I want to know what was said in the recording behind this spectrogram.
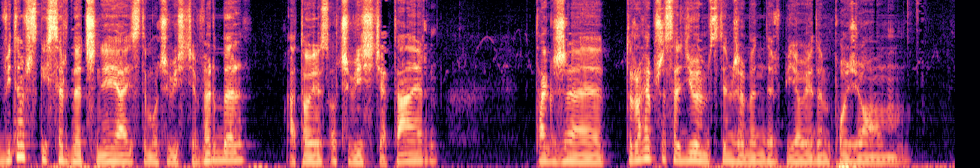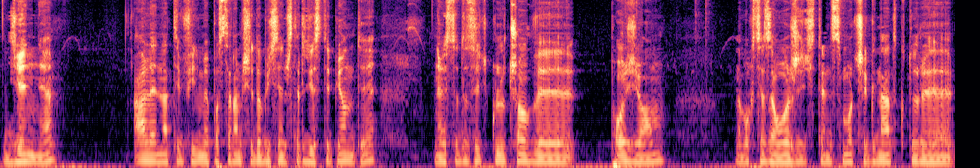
Witam wszystkich serdecznie, ja jestem oczywiście Werbel, a to jest oczywiście Taern. Także trochę przesadziłem z tym, że będę wbijał jeden poziom dziennie, ale na tym filmie postaram się dobić ten 45. No jest to dosyć kluczowy poziom, no bo chcę założyć ten smoczy gnat, który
